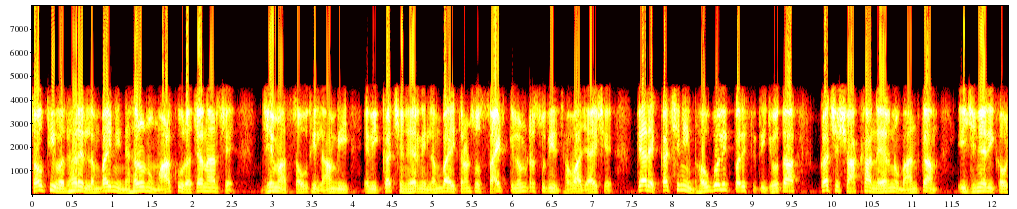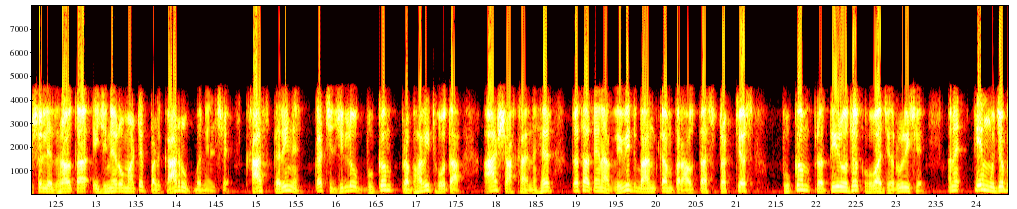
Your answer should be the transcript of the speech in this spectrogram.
સૌથી વધારે લંબાઈની નહેરોનું માળખું રચનાર છે, જેમાં સૌથી લાંબી એવી કચ્છ નહેરની લંબાઈ ત્રણસો સાઠ કિલોમીટર સુધી જવા જાય છે. ત્યારે કચ્છની ભૌગોલિક પરિસ્થિતિ જોતા કચ્છ શાખા નહેરનું બાંધકામ ઇજનેરી કૌશલ્ય ધરાવતા ઇજનેરો માટે પડકારરૂપ બનેલ છે. ખાસ કરીને કચ્છ જિલ્લો ભૂકંપ પ્રભાવિત હોતા આ શાખા નહેર તથા તેના વિવિધ બાંધકામ પર આવતા સ્ટ્રક્ચર્સ ભૂકંપ પ્રતિરોધક હોવા જરૂરી છે અને તે મુજબ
